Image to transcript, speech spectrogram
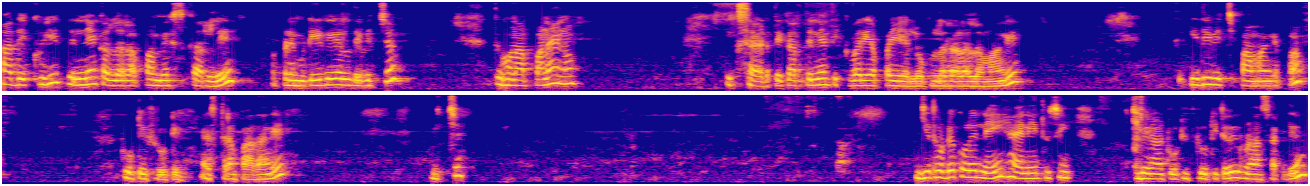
ਆ ਦੇਖੋ ਜੀ, ਤਿੰਨੇ ਕਲਰ ਆਪਾਂ ਮਿਕਸ ਕਰ ਲਏ ਆਪਣੇ ਮਟੀਰੀਅਲ ਦੇ ਵਿੱਚ। ਤੇ ਹੁਣ ਆਪਾਂ ਨਾ ਇਹਨੂੰ ਇੱਕ ਸਾਈਡ ਤੇ ਕਰ ਦਿੰਨੇ ਆ ਤੇ ਇੱਕ ਵਾਰੀ ਆਪਾਂ ਯੈਲੋ ਕਲਰ ਵਾਲਾ ਲਵਾਂਗੇ। ਤੇ ਇਹਦੇ ਵਿੱਚ ਪਾਵਾਂਗੇ ਆਪਾਂ ਟੂਟੀ ਫਰੂਟੀ ਇਸ ਤਰ੍ਹਾਂ ਪਾ ਦਾਂਗੇ ਵਿੱਚ। ਜੇ ਤੁਹਾਡੇ ਕੋਲੇ ਨਹੀਂ ਹੈ ਨਹੀਂ, ਤੁਸੀਂ ਬਿਨਾਂ ਟੂਟੀ ਫਰੂਟੀ ਤੋਂ ਵੀ ਬਣਾ ਸਕਦੇ ਹੋ।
